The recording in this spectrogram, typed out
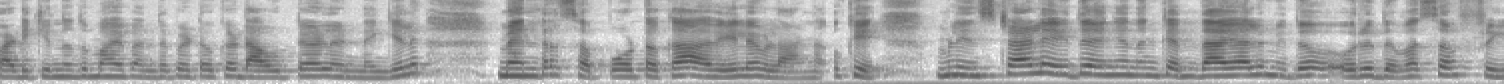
പഠിക്കുന്നതുമായി ബന്ധപ്പെട്ടൊക്കെ ഡൗട്ടുകൾ ഉണ്ടെങ്കിൽ മെന്റർ സപ്പോർട്ടൊക്കെ അവൈലബിൾ ആണ്. ഓക്കെ നമ്മൾ ഇൻസ്റ്റാൾ ചെയ്ത് കഴിഞ്ഞാൽ നിങ്ങൾക്ക് എന്തായാലും ഇത് ഒരു ദിവസം ഫ്രീ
